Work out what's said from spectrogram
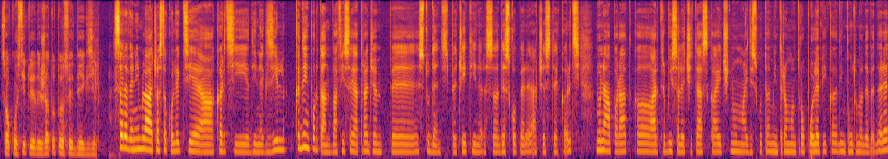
sau constituie deja tot un soi de exil. Să revenim la această colecție a cărții din exil. Cât de important va fi să-i atragem pe studenți, pe cei tineri, să descopere aceste cărți? Nu neapărat că ar trebui să le citească aici, nu mai discutăm, intrăm într-o polemică din punctul meu de vedere,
